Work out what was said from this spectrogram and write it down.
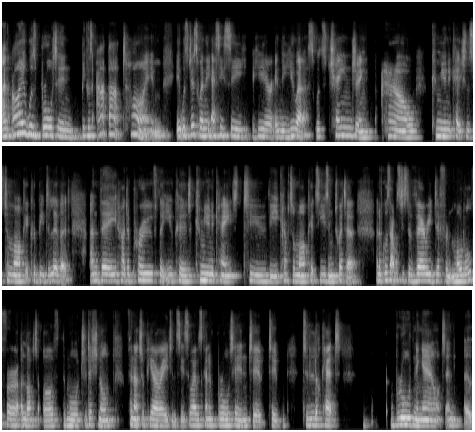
and I was brought in because at that time, it was just when the SEC here in the US was changing how communications to market could be delivered. And they had approved that you could communicate to the capital markets using Twitter. And of course, that was just a very different model for a lot of the more traditional financial PR agencies. So I was kind of brought in to, to, to look at broadening out and uh,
